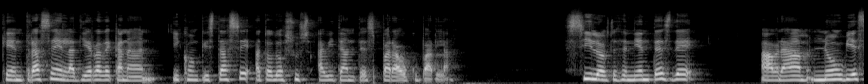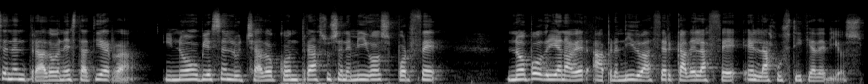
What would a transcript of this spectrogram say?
que entrase en la tierra de Canaán y conquistase a todos sus habitantes para ocuparla. Si los descendientes de Abraham no hubiesen entrado en esta tierra y no hubiesen luchado contra sus enemigos por fe, no podrían haber aprendido acerca de la fe en la justicia de Dios.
